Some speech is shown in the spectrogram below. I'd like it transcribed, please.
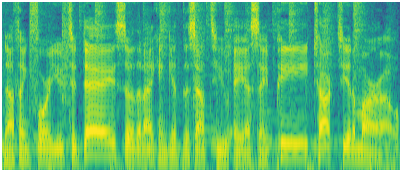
Nothing for you today so that I can get this out to you ASAP. Talk to you tomorrow.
